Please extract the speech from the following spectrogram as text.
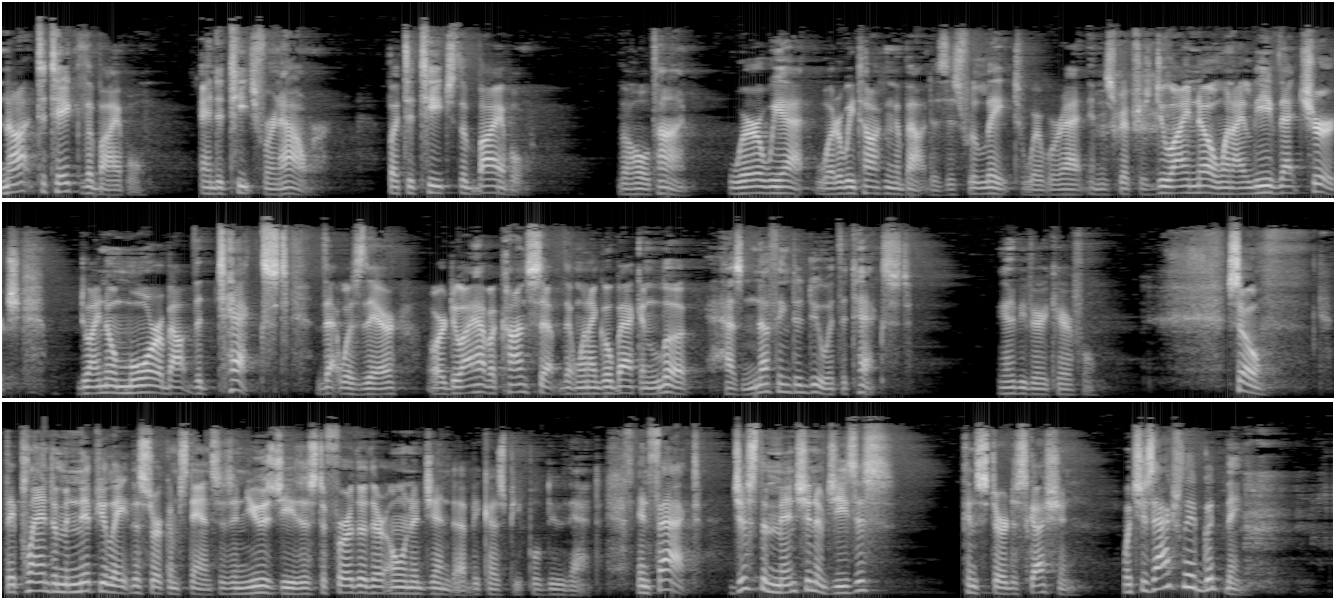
Not to take the Bible and to teach for an hour, but to teach the Bible the whole time. Where are we at? What are we talking about? Does this relate to where we're at in the scriptures? Do I know when I leave that church, do I know more about the text that was there? Or do I have a concept that when I go back and look has nothing to do with the text? You got to be very careful. So, they plan to manipulate the circumstances and use Jesus to further their own agenda because people do that. In fact, just the mention of Jesus can stir discussion, which is actually a good thing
